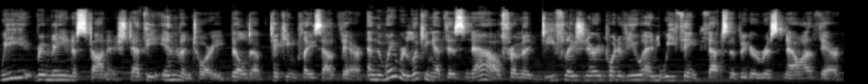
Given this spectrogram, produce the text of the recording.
We remain astonished at the inventory buildup taking place out there. And the way we're looking at this now from a deflationary point of view, and we think that's the bigger risk now out there,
